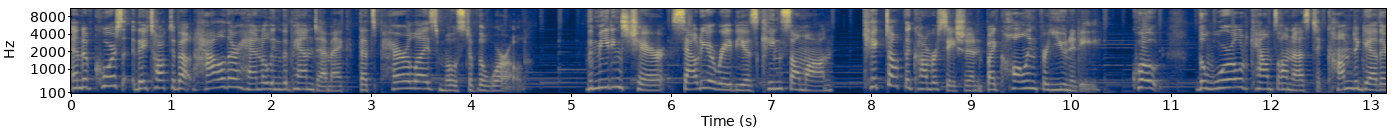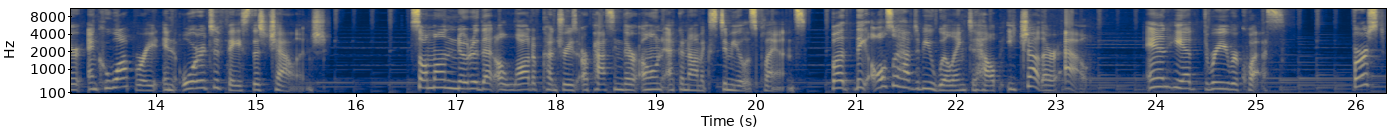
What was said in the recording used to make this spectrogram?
And of course, they talked about how they're handling the pandemic that's paralyzed most of the world. The meeting's chair, Saudi Arabia's King Salman, kicked off the conversation by calling for unity. Quote, the world counts on us to come together and cooperate in order to face this challenge. Salman noted that a lot of countries are passing their own economic stimulus plans, but they also have to be willing to help each other out. And he had three requests. First,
